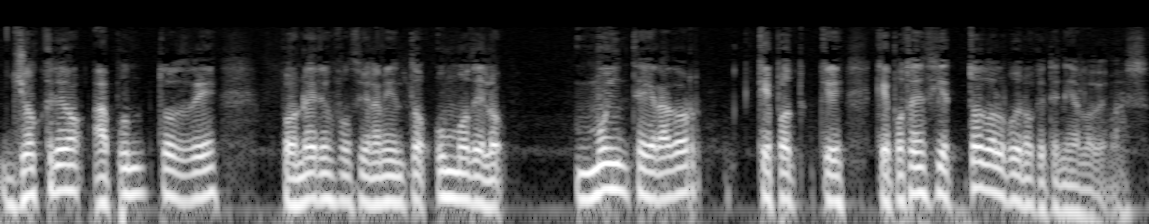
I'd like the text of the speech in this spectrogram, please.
yo creo, a punto de poner en funcionamiento un modelo muy integrador que, que, potencie todo lo bueno que tenía lo demás.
